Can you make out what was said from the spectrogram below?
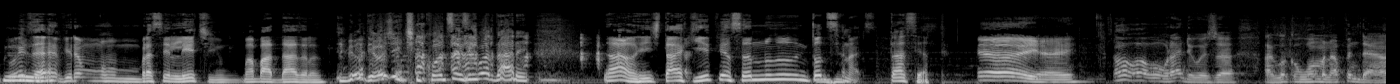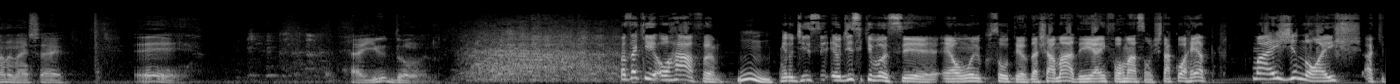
pois é, vira um, um bracelete, uma badasa lá. Meu Deus, gente, quando vocês engordarem. Não, a gente tá aqui pensando no- em todos os cenários. Tá certo. Ai, ai. Oh, oh, what I do is uh, I look a woman up and down and I say, "Hey, how you doing?" Mas aqui, ô Rafa, Hum, eu disse, eu disse que você é o único solteiro da chamada e a informação está correta, mas de nós, aqui,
